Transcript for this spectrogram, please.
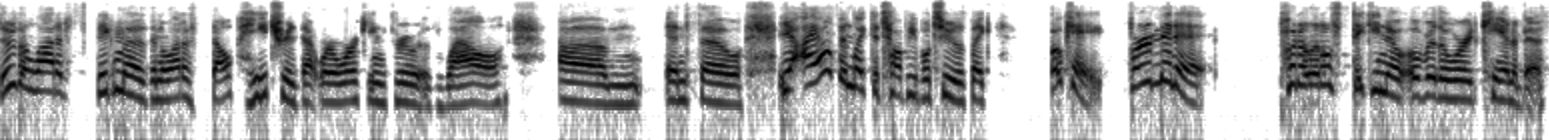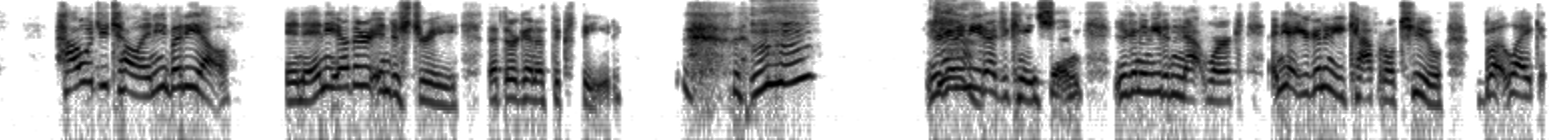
there's a lot of stigmas and a lot of self-hatred that we're working through as well. Um, and so, yeah, I often like to tell people too, it's like, okay, for a minute, put a little sticky note over the word cannabis. How would you tell anybody else in any other industry that they're going to succeed? mm-hmm. You're yeah. going to need education. You're going to need a network. And yeah, you're going to need capital too. But like,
